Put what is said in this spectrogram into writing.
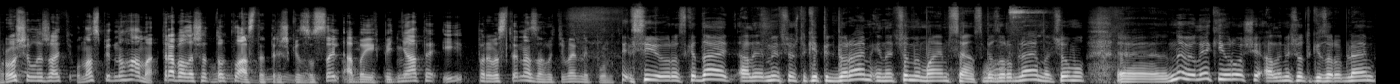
гроші лежать у нас під ногами. Треба лише докласти трішки зусиль, аби їх підняти і перевести на заготівельний пункт. Всі розкидають, але ми все ж таки підбираємо і на цьому маємо сенс. Ми заробляємо на цьому е, невеликі гроші, але ми все-таки заробляємо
